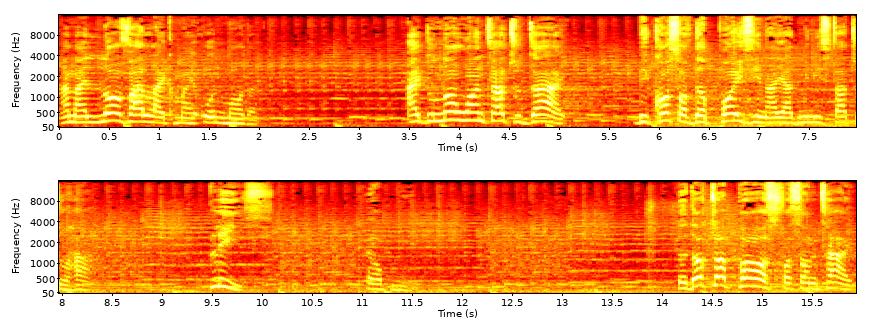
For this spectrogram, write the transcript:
and I love her like my own mother. I do not want her to die because of the poison I administered to her. Please help me. The doctor paused for some time,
